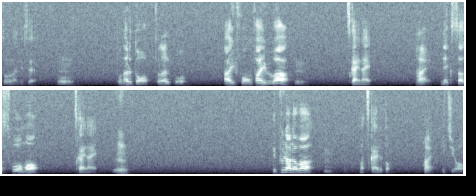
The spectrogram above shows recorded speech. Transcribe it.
そうなんです。ううん。となるととなると？iPhone5 はう使えない。んはい。NEXUS4 も使えない。うん。でプララは、うん。まあ、使えると。はい。一応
